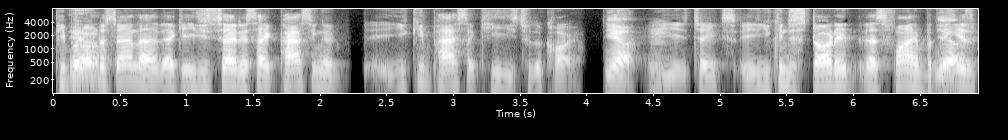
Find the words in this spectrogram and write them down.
People Yeah. don't understand that. Like you said, it's like passing a. You can pass the keys to the car. yeah, Mm. It takes. You can just start it. That's fine. But the thing is,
